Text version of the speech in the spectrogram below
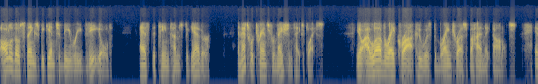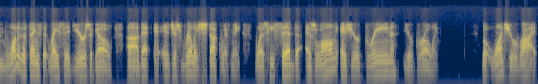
All of those things begin to be revealed as the team comes together. And that's where transformation takes place. You know, I love Ray Kroc, who was the brain trust behind McDonald's. And one of the things that Ray said years ago uh, that it just really stuck with me was he said, as long as you're green, you're growing. But once you're ripe,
